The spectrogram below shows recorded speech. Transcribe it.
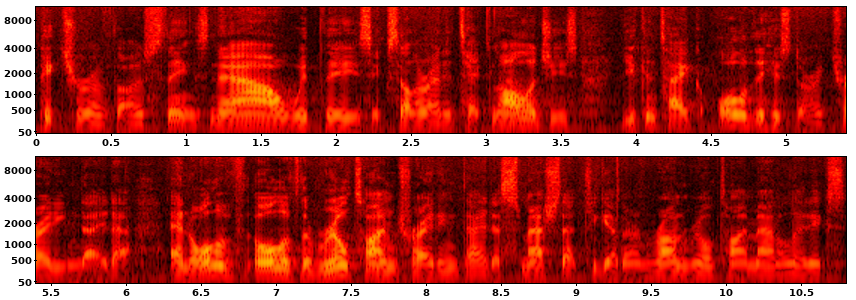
picture of those things. Now, with these accelerated technologies, you can take all of the historic trading data and all of, all of the real-time trading data, smash that together and run real-time analytics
